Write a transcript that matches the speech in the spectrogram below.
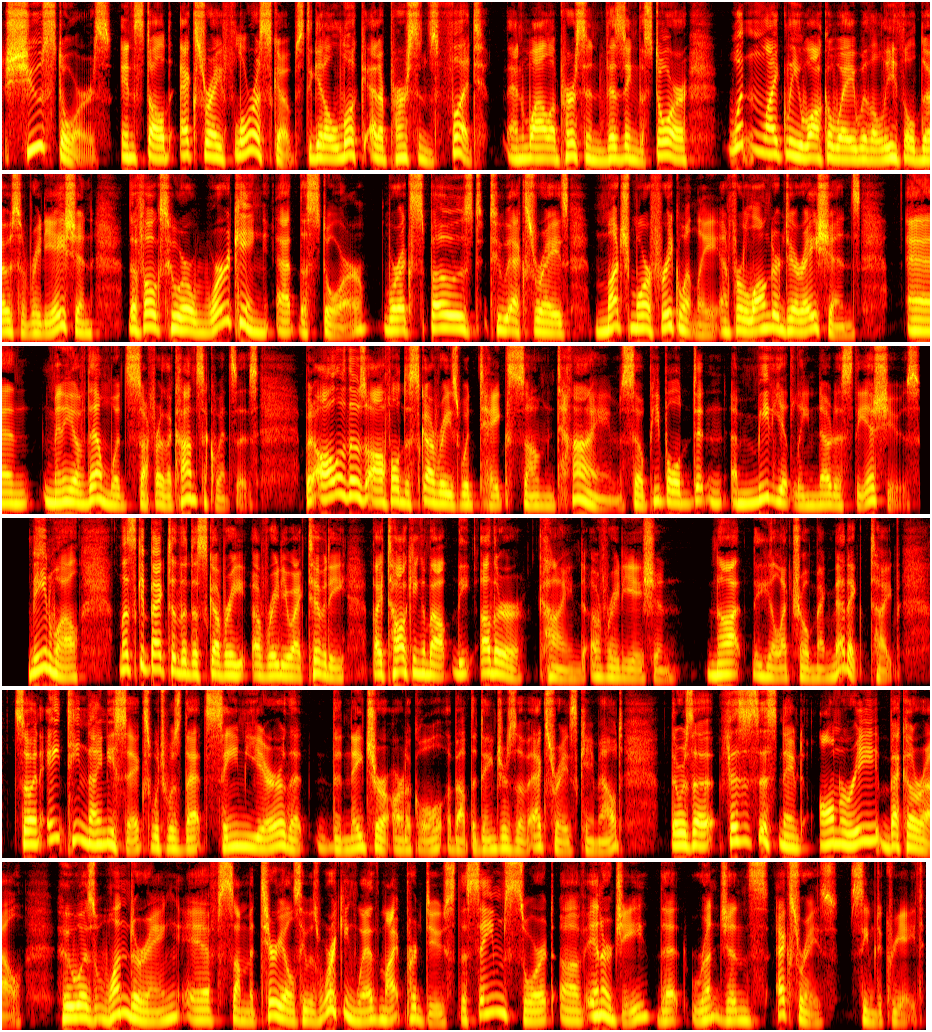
shoe stores installed x ray fluoroscopes to get a look at a person's foot. And while a person visiting the store wouldn't likely walk away with a lethal dose of radiation, the folks who were working at the store were exposed to x rays much more frequently and for longer durations, and many of them would suffer the consequences. But all of those awful discoveries would take some time, so people didn't immediately notice the issues. Meanwhile, let's get back to the discovery of radioactivity by talking about the other kind of radiation, not the electromagnetic type. So in 1896, which was that same year that the Nature article about the dangers of X rays came out, there was a physicist named Henri Becquerel who was wondering if some materials he was working with might produce the same sort of energy that Röntgen's X rays seemed to create.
